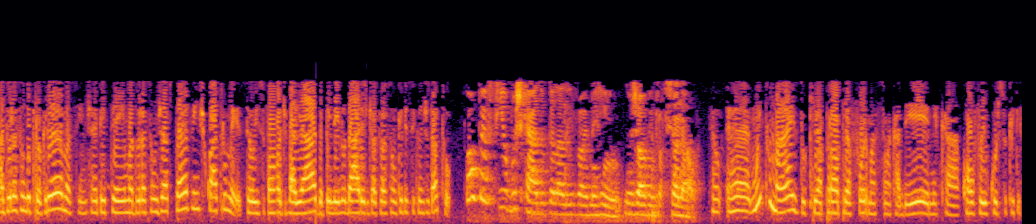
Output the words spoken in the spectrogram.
A duração do programa, Cintia, ele tem uma duração de até 24 meses. Então isso pode variar dependendo da área de atuação que ele se candidatou. Qual o perfil buscado pela Leroy Merlin no jovem profissional? Então, é muito mais do que a própria formação acadêmica, qual foi o curso que ele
